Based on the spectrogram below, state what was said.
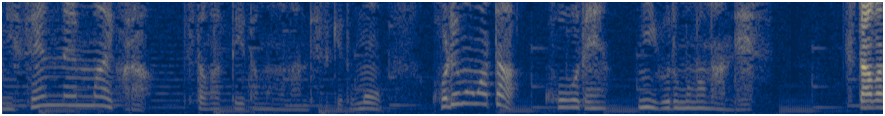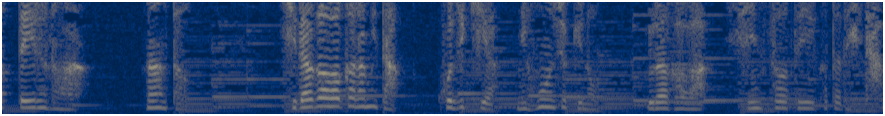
2000年前から伝わっていたものなんですけども、これもまた、香典によるものなんです。伝わっているのは、なんと、飛騨側から見た古事記や日本書紀の裏側、真相ということでした。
